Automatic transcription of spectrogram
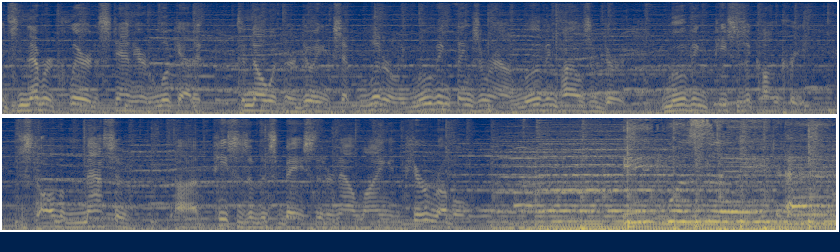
It's never clear to stand here and look at it to know what they're doing except literally moving things around, moving piles of dirt, moving pieces of concrete, just all the massive uh, pieces of this base that are now lying in pure rubble. It was late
